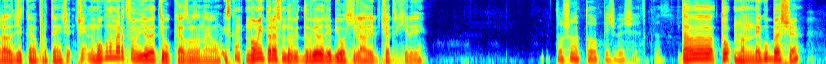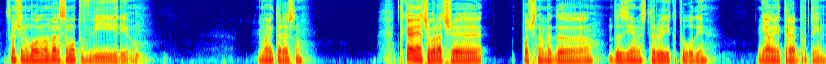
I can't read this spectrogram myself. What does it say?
Трябва да джиткаме протеин. Че, не мога да намеря това видео да ти го казвам за него. Искам много е интересно да, да видя дали е било 1000 или 4000. Точно на този пич беше така. Да, да, да, то на него беше, само че не мога да намеря самото видео. Много интересно. Така или иначе, брат, че почнем да, да взимаме стероиди като луди. Няма да ни трябва протеин.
